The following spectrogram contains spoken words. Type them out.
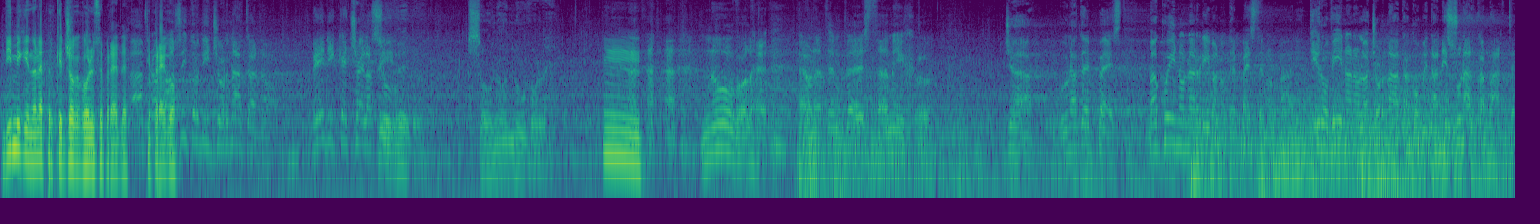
Dimmi che non è perché gioca con le sue prede, A ti prego. proposito di giornata no. Vedi che c'è lassù. Sì, vedo. Sono nuvole. Mm, Nuvole, è una tempesta, amico. Già, una tempesta. Ma qui non arrivano tempeste normali. Ti rovinano la giornata come da nessun'altra parte.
